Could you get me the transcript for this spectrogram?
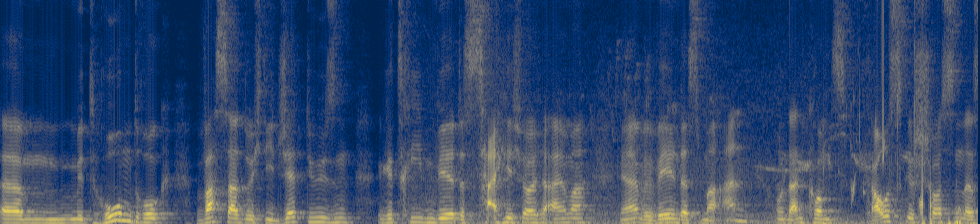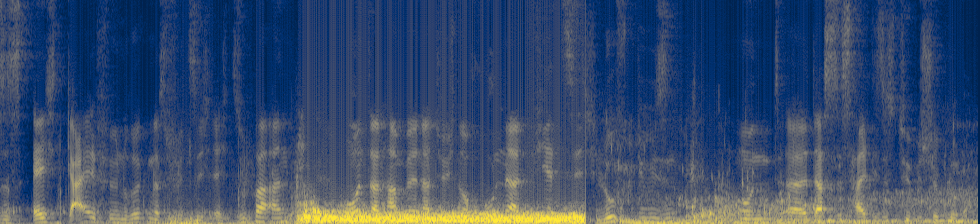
ähm, mit hohem Druck Wasser durch die Jetdüsen getrieben wird. Das zeige ich euch einmal. Ja, wir wählen das mal an und dann kommt es rausgeschossen. Das ist echt geil für den Rücken, das fühlt sich echt super an. Und dann haben wir natürlich noch 140 Luftdüsen und äh, das ist halt dieses typische Blubbern.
